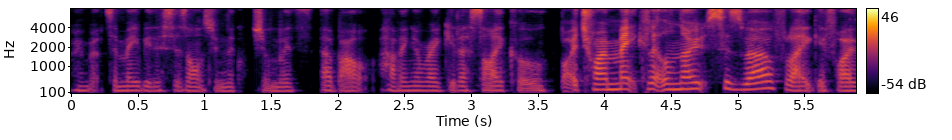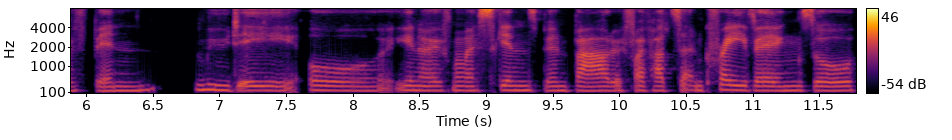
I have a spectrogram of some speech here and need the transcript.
going back to maybe this is answering the question with about having a regular cycle, but I try and make little notes as well for like if I've been moody or you know if my skin's been bad or if i've had certain cravings or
